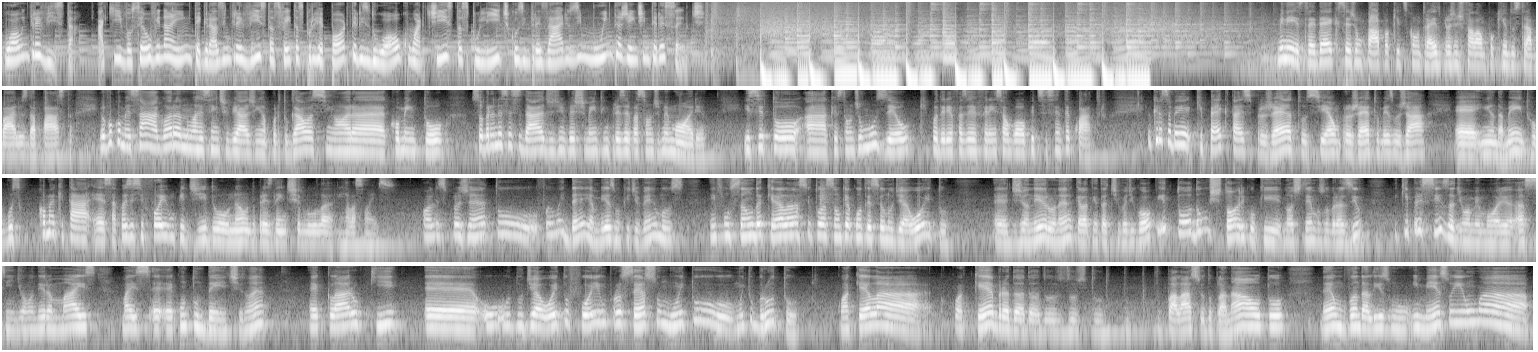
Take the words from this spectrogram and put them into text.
UOL Entrevista. Aqui você ouve na íntegra as entrevistas feitas por repórteres do UOL com artistas, políticos, empresários e muita gente interessante. Ministra, a ideia é que seja um papo aqui descontraído para a gente falar um pouquinho dos trabalhos da pasta. Eu vou começar agora, numa recente viagem a Portugal, a senhora comentou sobre a necessidade de investimento em preservação de memória e citou a questão de um museu que poderia fazer referência ao golpe de 64. Eu queria saber que pé que está esse projeto, se é um projeto mesmo já é, em andamento, robusto, como é que está essa coisa e se foi um pedido ou não do presidente Lula em relação a isso? Olha, esse projeto foi uma ideia mesmo que tivemos em função daquela situação que aconteceu no dia 8 é, de janeiro, né, aquela tentativa de golpe, e todo um histórico que nós temos no Brasil e que precisa de uma memória assim, de uma maneira mais, mais é, é, contundente, não é? É claro que é, o, o, do dia 8 foi um processo muito, muito bruto, com aquela com a quebra da, da, do, do, Palácio do Planalto, né, um vandalismo imenso e uma,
